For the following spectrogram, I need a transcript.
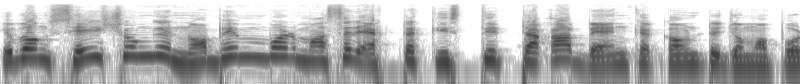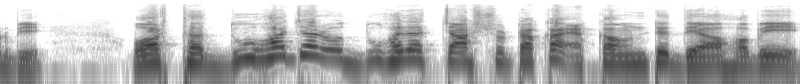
এবং সেই সঙ্গে নভেম্বর মাসের একটা কিস্তির টাকা ব্যাংক অ্যাকাউন্টে জমা পড়বে। অর্থাৎ দু হাজার ও দু হাজার চারশো টাকা অ্যাকাউন্টে দেওয়া হবে।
